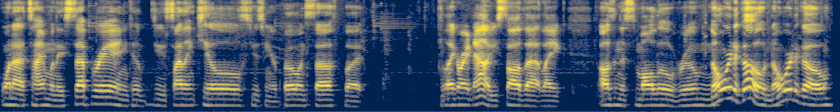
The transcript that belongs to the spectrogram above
one at a time when they separate, and you can do silent kills using your bow and stuff. But like right now, you saw that like I was in this small little room, nowhere to go, nowhere to go,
